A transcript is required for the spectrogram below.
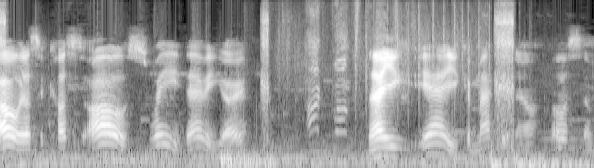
oh, that's a custom, oh, sweet, there we go. Now you, yeah, you can map it now. Awesome.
